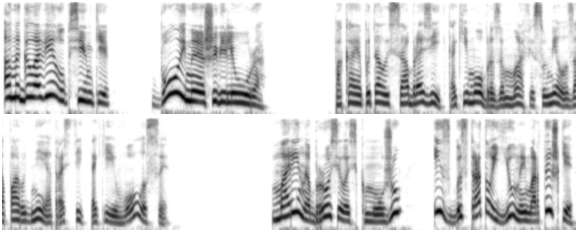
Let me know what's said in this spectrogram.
а на голове у псинки буйная шевелюра. Пока я пыталась сообразить, каким образом Мафи сумела за пару дней отрастить такие волосы, Марина бросилась к мужу и с быстротой юной мартышки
